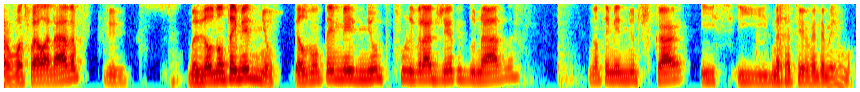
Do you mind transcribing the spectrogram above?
não vou falar nada, porque... mas eles não têm medo nenhum. Eles não têm medo nenhum de se livrar de gente do nada, não têm medo nenhum de chocar e, e narrativamente é mesmo bom.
